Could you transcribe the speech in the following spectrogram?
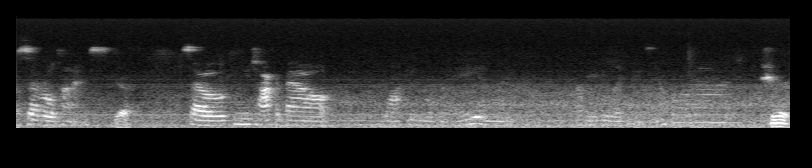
several times. Yeah. So can you talk about walking away and like, or maybe like an example of that Sure.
